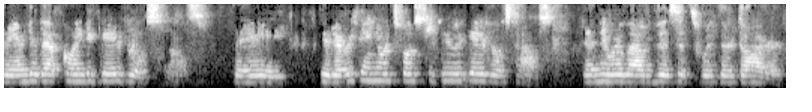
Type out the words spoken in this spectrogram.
they ended up going to Gabriel's house. They did everything they were supposed to do at Gabriel's house. Then they were allowed visits with their daughter.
